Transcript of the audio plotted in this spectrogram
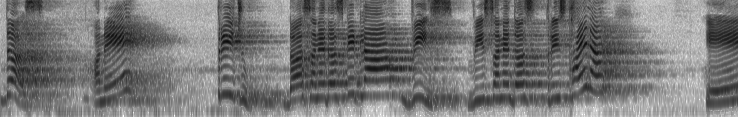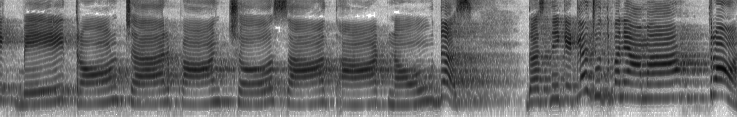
દસ. અને ત્રીજું. દસ અને દસ કેટલા વીસ. વીસ અને દસ, ત્રીસ થાય ને? એક, બે, ત્રણ, ચાર, પાંચ, છ, સાત, આઠ, નવ, દસ. દસની કેટલા જૂથ બને આમાં? ત્રણ.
